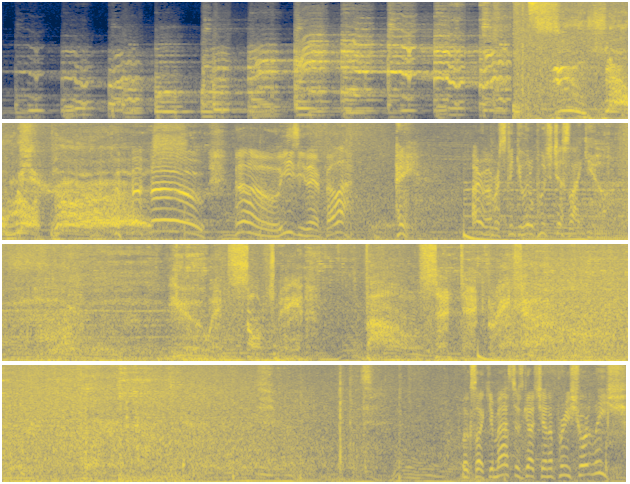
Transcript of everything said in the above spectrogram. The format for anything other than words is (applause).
(laughs) Oh, easy there, fella. Hey, I remember Stinky Little Pooch just like you. You insult me, foul-scented creature! Looks like your master's got you on a pretty short leash.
